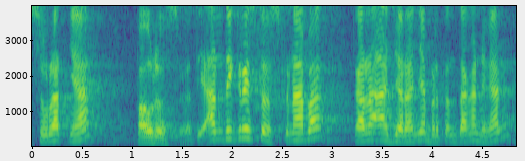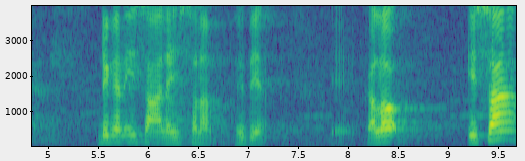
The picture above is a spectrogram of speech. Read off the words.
Suratnya Paulus, berarti antikristus. Kenapa? Karena ajarannya bertentangan dengan dengan Isa alaihissalam, gitu ya. Kalau Isa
